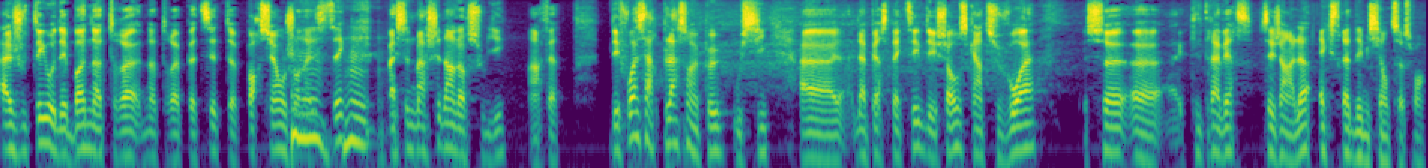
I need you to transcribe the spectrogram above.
ajouter au débat notre notre petite portion journalistique. Mmh, mmh. Ben, c'est de marcher dans leurs souliers, en fait. Des fois, ça replace un peu aussi euh, la perspective des choses quand tu vois ce euh, qu'ils traversent, ces gens-là, extrait de l'émission de ce soir.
